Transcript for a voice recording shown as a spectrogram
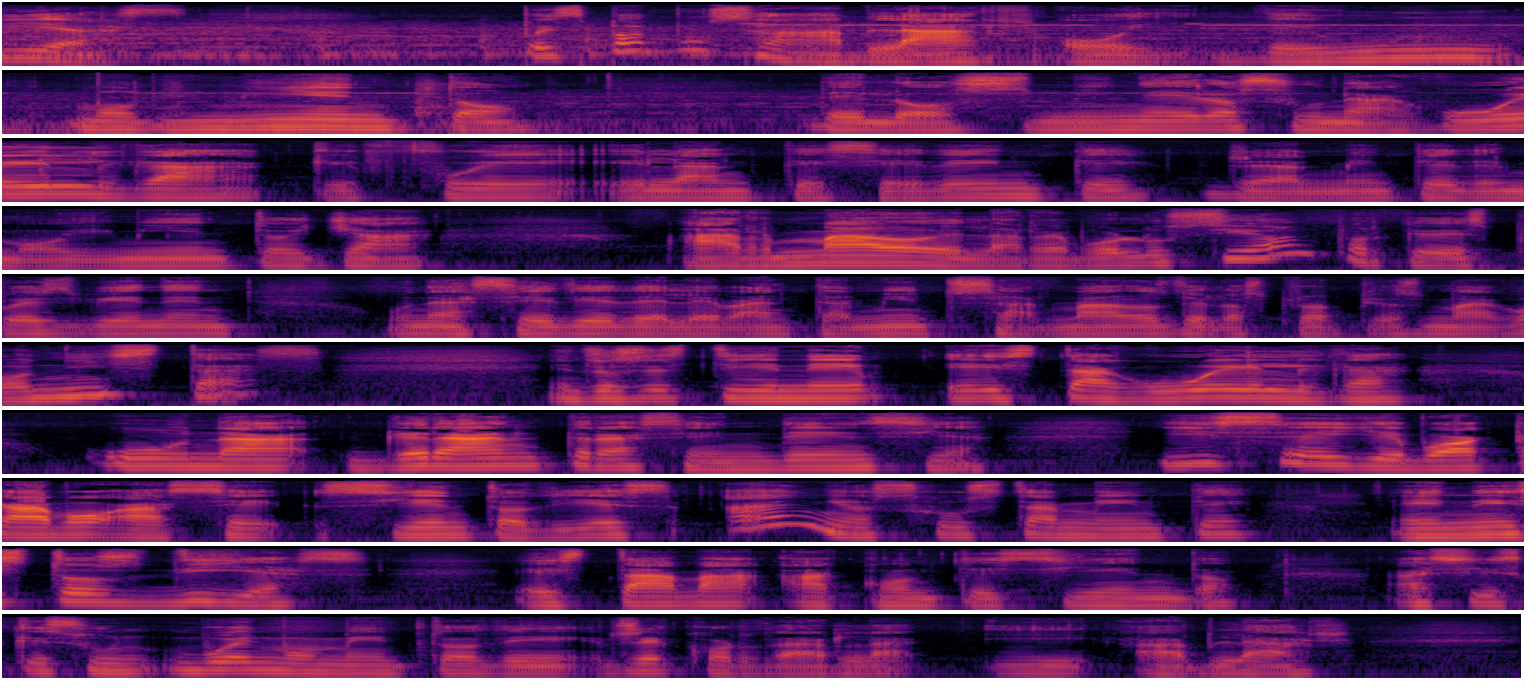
Días. Pues vamos a hablar hoy de un movimiento de los mineros, una huelga que fue el antecedente realmente del movimiento ya armado de la revolución, porque después vienen una serie de levantamientos armados de los propios magonistas. Entonces tiene esta huelga una gran trascendencia y se llevó a cabo hace 110 años, justamente en estos días estaba aconteciendo. Así es que es un buen momento de recordarla y hablar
